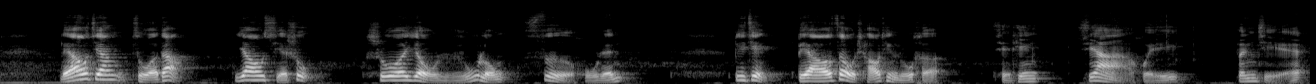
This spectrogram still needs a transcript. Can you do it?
辽江左道妖邪术，说又如龙似虎人。毕竟表奏朝廷如何，且听下回分解。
